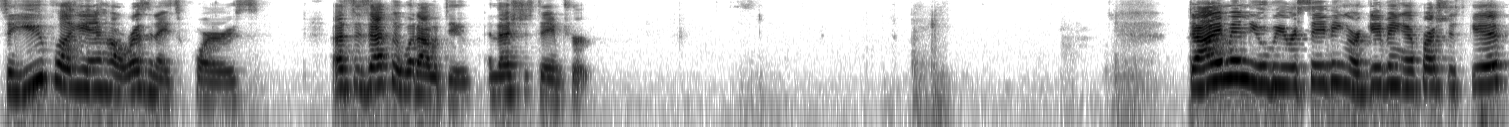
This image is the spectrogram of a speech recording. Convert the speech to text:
So you plug in how it resonates, Aquarius. That's exactly what I would do, and that's just damn true. Diamond, you'll be receiving or giving a precious gift.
